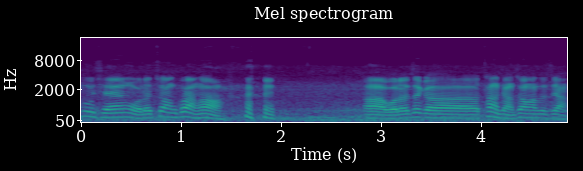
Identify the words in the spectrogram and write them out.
目前我的状况哦，啊，我的这个烫奖状况是这样。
